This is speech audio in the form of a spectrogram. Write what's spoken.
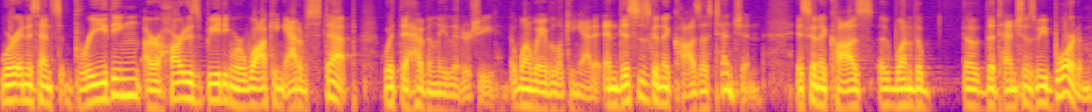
we're in a sense breathing, our heart is beating, we're walking out of step with the heavenly liturgy. One way of looking at it, and this is going to cause us tension. It's going to cause uh, one of the the, the tensions be boredom.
